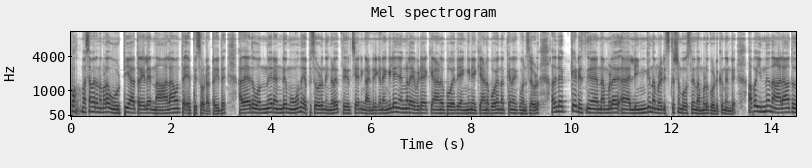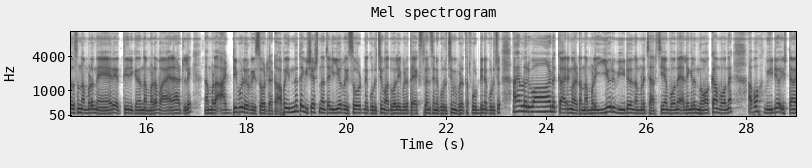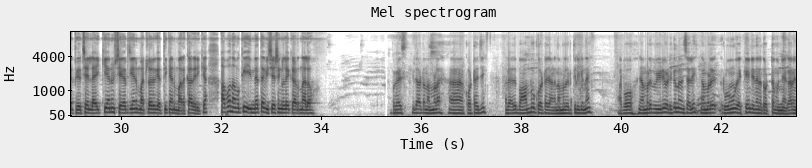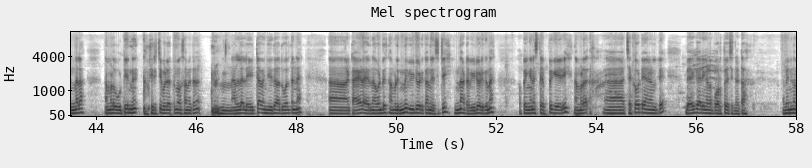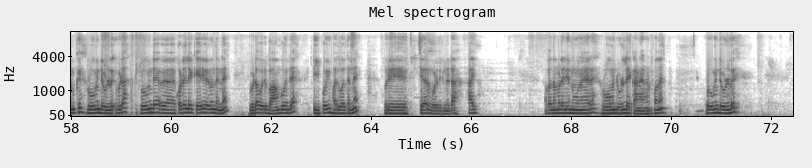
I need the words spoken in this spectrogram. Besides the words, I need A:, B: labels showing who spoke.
A: അപ്പോൾ മച്ചാൻ നമ്മളെ ഊട്ടി യാത്രയിലെ നാലാമത്തെ എപ്പിസോഡ് കേട്ടോ ഇത്. അതായത് ഒന്ന് രണ്ട് മൂന്ന് എപ്പിസോഡ് നിങ്ങൾ തീർച്ചയായിട്ടും കണ്ടിരിക്കണം. എങ്കിലേ ഞങ്ങൾ എവിടെയൊക്കെയാണ് പോയത് എങ്ങനെയൊക്കെയാണ് പോയതെന്നൊക്കെ നിങ്ങൾക്ക് മനസ്സിലാവുള്ളൂ. അതിന്റെയൊക്കെ ഡിസ് നമ്മൾ ലിങ്ക് നമ്മുടെ ഡിസ്ക്രിപ്ഷൻ ബോക്സിൽ നമ്മൾ കൊടുക്കുന്നുണ്ട്. അപ്പോൾ ഇന്ന് നാലാമത്തെ ദിവസം നമ്മൾ നേരെ എത്തിയിരിക്കുന്നത് നമ്മളെ വയനാട്ടിൽ നമ്മൾ അടിപൊളി ഒരു റിസോർട്ടിലാട്ടോ. അപ്പോൾ ഇന്നത്തെ വിശേഷം എന്ന് വെച്ചാൽ ഈ ഒരു റിസോർട്ടിനെ കുറിച്ചും അതുപോലെ ഇവിടുത്തെ എക്സ്പെൻസിനെ കുറിച്ചും ഇവിടുത്തെ ഫുഡിനെ കുറിച്ചും അങ്ങനെയുള്ള ഒരുപാട് കാര്യങ്ങളാട്ടോ നമ്മൾ ഈ ഒരു വീഡിയോ നമ്മൾ ചർച്ച ചെയ്യാൻ പോകുന്നത് അല്ലെങ്കിൽ നോക്കാൻ പോകുന്നത്. അപ്പോൾ വീഡിയോ ഇഷ്ടമായി തീർച്ചയായും ലൈക്ക് ചെയ്യാനും ഷെയർ ചെയ്യാനും മറ്റുള്ളവർക്ക് എത്തിക്കാനും മറക്കാതിരിക്കുക. അപ്പോൾ നമുക്ക് ഇന്നത്തെ വിശേഷങ്ങളിലേക്ക് കടന്നാലോ? അപ്പോൾ ഗൈസ് ഇതാട്ടോ നമ്മളെ കോട്ടേജ് അതായത് ബാംബു ആണ് നമ്മൾ എടുത്തിരിക്കുന്നത് അപ്പോൾ നമ്മൾ വീഡിയോ എടുക്കുന്നതെന്ന് വെച്ചാൽ നമ്മൾ റൂം വെക്കേണ്ടി തന്നെ തൊട്ട് മുന്നേ കാരണം ഇന്നലെ നമ്മൾ ഊട്ടിയിൽ നിന്ന് തിരിച്ച് ഇവിടെ എത്തുന്ന സമയത്ത് നല്ല ലേറ്റ് ആവുകയും ചെയ്തു. അതുപോലെ തന്നെ ടയർഡായിരുന്നു അതുകൊണ്ട് നമ്മൾ ഇന്ന് വീഡിയോ എടുക്കാമെന്ന് വെച്ചിട്ട് ഇന്നാട്ടോ വീഡിയോ എടുക്കുന്നത് അപ്പോൾ ഇങ്ങനെ സ്റ്റെപ്പ് കയറി നമ്മൾ ചെക്കൗട്ട് ചെയ്യാനായിട്ട് ബാഗ് കാര്യങ്ങളും പുറത്ത് വെച്ചിട്ടുണ്ട് കേട്ടോ ഇനി നമുക്ക് റൂമിന്റെ ഉള്ളിൽ ഇവിടെ റൂമിന്റെ കോട്ടേജിലേക്ക് കയറി വരുമ്പോൾ തന്നെ ഇവിടെ ഒരു ബാമ്പുവിന്റെ ടീപ്പോയും അതുപോലെ തന്നെ ഒരു ചെയറും കൊടുത്തിട്ടുണ്ട് കേട്ടോ ഹായ്. അപ്പോൾ നമ്മൾ ഇനി നേരെ റൂമിന്റെ ഉള്ളിലേക്കാണ് പോകുന്നത്. റൂമിന്റെ ഉള്ളിൽ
